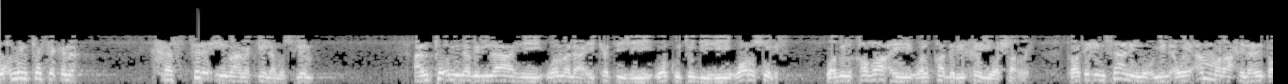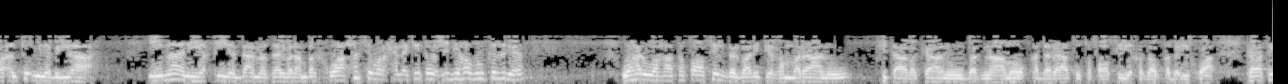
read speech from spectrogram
مؤمن كسكن خستر إيمانك إلى مسلم. أن تؤمن بالله وملائكته وكتبه ورسله وبالقضاء والقدر خير وشره. فأنت إنسان مؤمن أو أما راحل أن تؤمن بالله. إيماني يقينا دائما زايبرا برخوا حس مرحلة كي توحيدي هضم كردية وهروها تفاصيل درباري في غمران كتاب كانوا برنامج وقدرات وتفاصيل خزال قدر إخوة. كواتي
